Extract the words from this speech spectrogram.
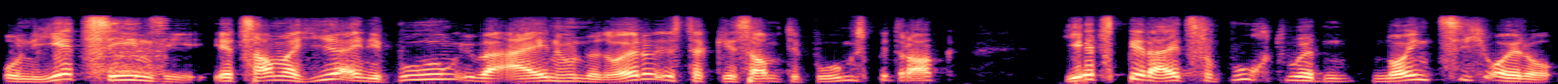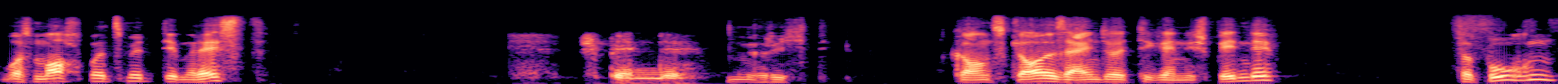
Und jetzt sehen Sie, jetzt haben wir hier eine Buchung über 100 Euro, ist der gesamte Buchungsbetrag. Jetzt bereits verbucht wurden 90 Euro. Was machen wir jetzt mit dem Rest? Spende. Richtig. Ganz klar, ist eindeutig eine Spende. Verbuchen.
